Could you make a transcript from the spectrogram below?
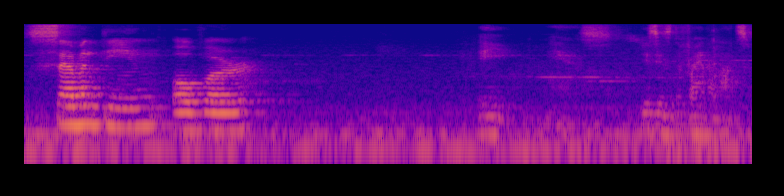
17 over 8. Yes, this is the final answer.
